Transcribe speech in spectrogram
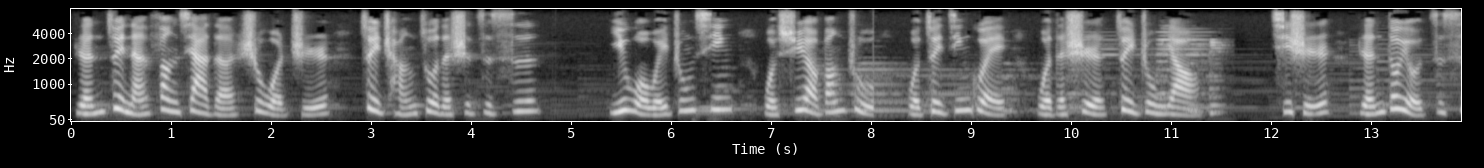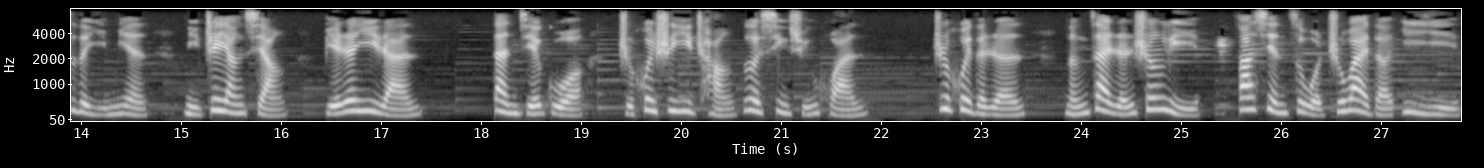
人最难放下的是我执，最常做的是自私。以我为中心，我需要帮助，我最金贵，我的事最重要。其实人都有自私的一面，你这样想，别人亦然，但结果只会是一场恶性循环。智慧的人能在人生里发现自我之外的意义，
